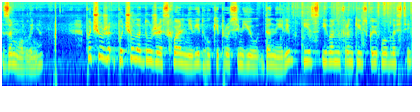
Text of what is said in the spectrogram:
замовлення. Почула дуже схвальні відгуки про сім'ю Данилів із Івано-Франківської області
